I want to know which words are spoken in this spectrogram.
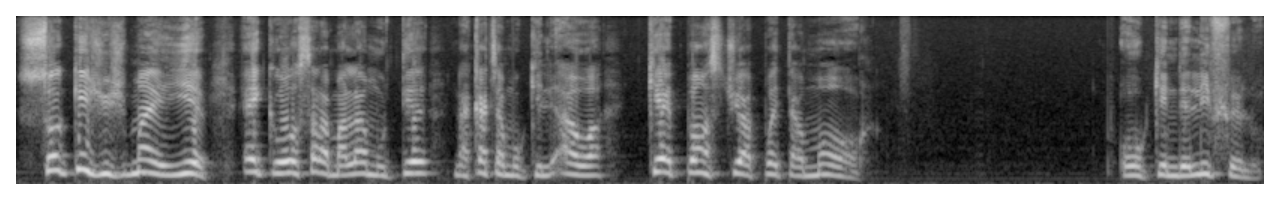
ce que jugement est et que osala malamu te na kacha mokili awa, que penses-tu après ta mort? Okendeli felo.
